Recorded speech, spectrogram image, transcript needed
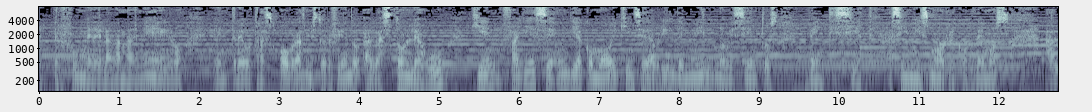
El perfume de la dama de negro, entre otras obras. Me estoy refiriendo a Gaston Leroux, quien fallece un día como hoy, 15 de abril de 1927. Asimismo, recordemos al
